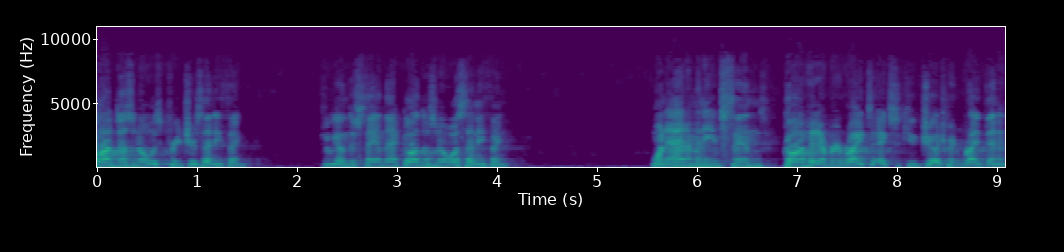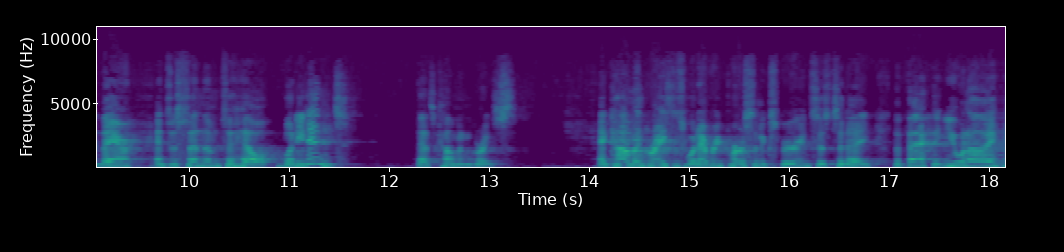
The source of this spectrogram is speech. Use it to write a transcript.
God doesn't owe his creatures anything. Do we understand that? God doesn't owe us anything. When Adam and Eve sinned, God had every right to execute judgment right then and there and to send them to hell, but he didn't. That's common grace. And common grace is what every person experiences today. The fact that you and I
